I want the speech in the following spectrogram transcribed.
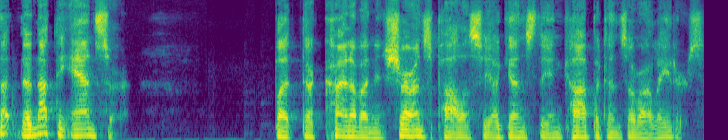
not, they're not the answer, but they're kind of an insurance policy against the incompetence of our leaders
